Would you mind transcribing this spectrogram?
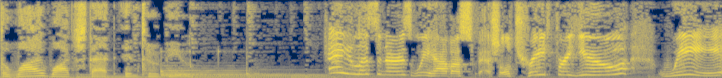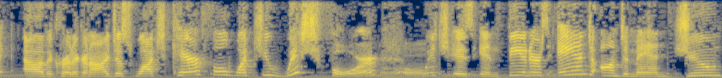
The Why Watch That interview. Hey, listeners, we have a special treat for you. We, uh, the critic and I, just watched Careful What You Wish For, which is in theaters and on demand June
